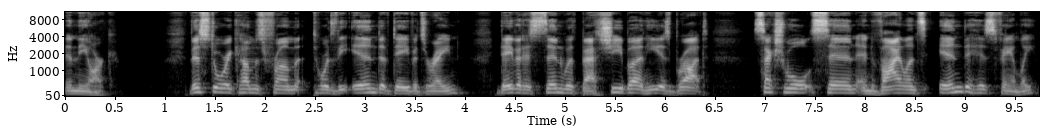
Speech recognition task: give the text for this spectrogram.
in the ark. This story comes from towards the end of David's reign. David has sinned with Bathsheba, and he has brought sexual sin and violence into his family.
